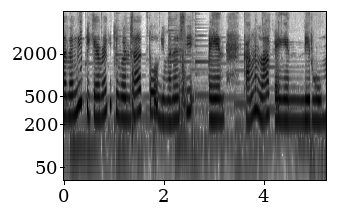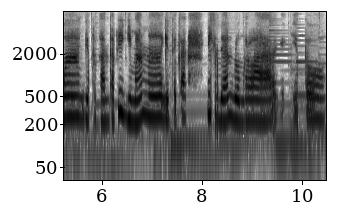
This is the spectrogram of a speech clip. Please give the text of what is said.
Atau enggak pikiran mereka cuma satu gimana sih? Pengen kangen lah pengen di rumah gitu kan. Tapi gimana gitu kan? Ini kerjaan belum kelar gitu.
